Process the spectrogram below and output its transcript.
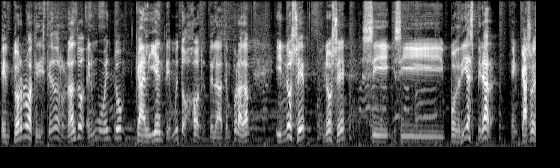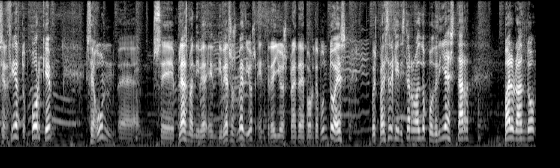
en torno a Cristiano Ronaldo en un momento caliente, un momento hot de la temporada y no sé, no sé si, si podría esperar en caso de ser cierto, porque según eh, se plasma en diversos medios, entre ellos planetadeporte.es, pues parece que Cristiano Ronaldo podría estar valorando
